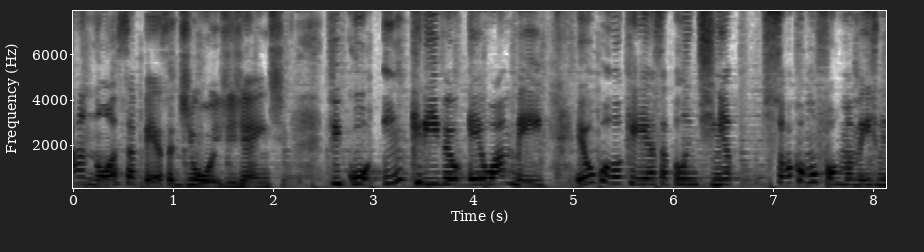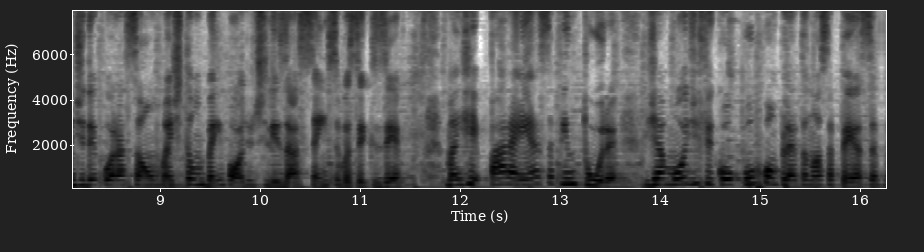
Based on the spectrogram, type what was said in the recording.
a nossa peça de hoje, gente. Ficou incrível, eu amei. Eu coloquei essa plantinha só como forma mesmo de decoração, mas também pode utilizar sem se você quiser. Mas repara essa pintura, já modificou por completo a nossa peça.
